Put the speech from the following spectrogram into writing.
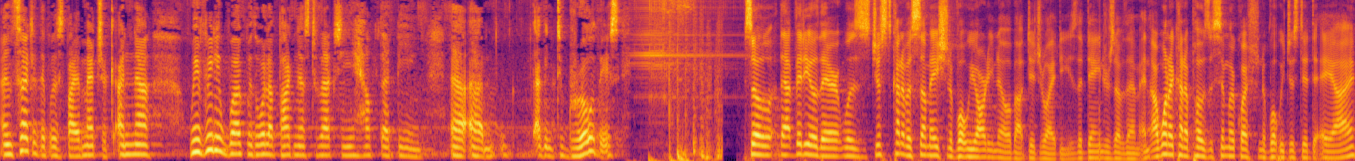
And certainly that it was biometric. And uh, we've really worked with all our partners to actually help that being uh, um, I mean, to grow this. So that video there was just kind of a summation of what we already know about digital IDs, the dangers of them. And I want to kind of pose a similar question of what we just did to AI,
